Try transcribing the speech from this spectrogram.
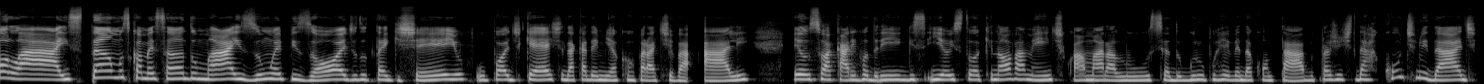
Olá, estamos começando mais um episódio do Tanque Cheio, o podcast da Academia Corporativa Ali. Eu sou a Karen Rodrigues e eu estou aqui novamente com a Mara Lúcia, do Grupo Revenda Contábil, para a gente dar continuidade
